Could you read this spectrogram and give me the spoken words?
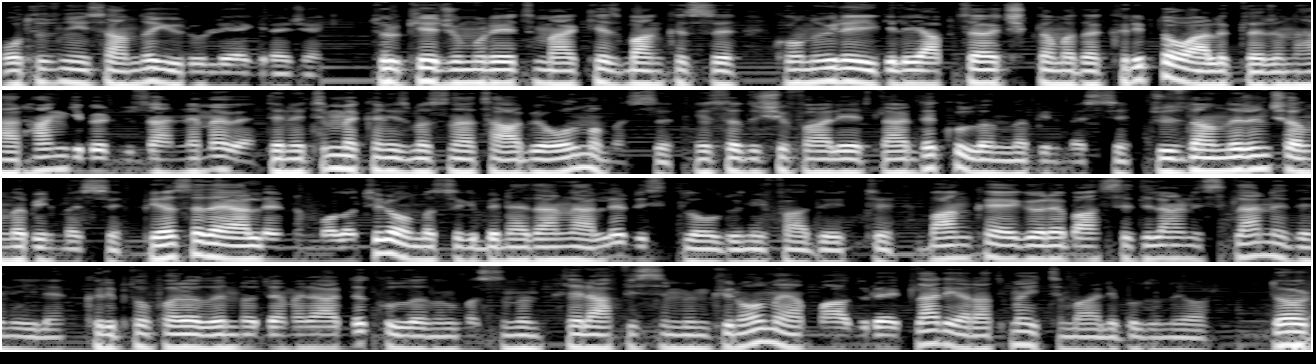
30 Nisan'da yürürlüğe girecek. Türkiye Cumhuriyeti Merkez Bankası konuyla ilgili yaptığı açıklamada kripto varlıkların herhangi bir düzenleme ve denetim mekanizmasına tabi olmaması, yasa dışı faaliyetlerde kullanılabilmesi, cüzdanların çalınabilmesi, piyasa değerlerinin volatil olması gibi nedenlerle riskli olduğunu ifade etti. Bankaya göre bahsedilen riskler nedeniyle kripto paraların ödemelerde kullanılmasının telafisi mümkün olmayan mağduriyetler yaratma ihtimali bulunuyor. 4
